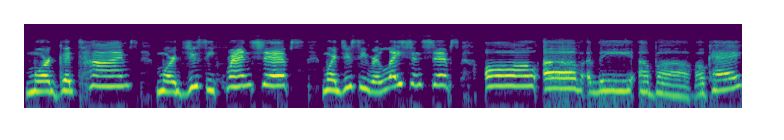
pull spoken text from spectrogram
more good times, more juicy friendships, more juicy relationships, all of the above, okay?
